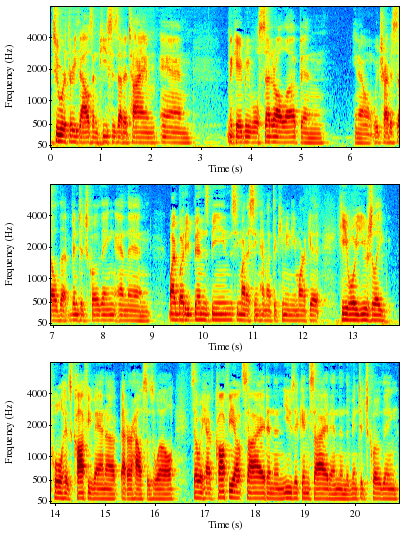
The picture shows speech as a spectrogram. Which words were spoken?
two or three thousand pieces at a time and McAbry will set it all up and you know we try to sell that vintage clothing and then my buddy Ben's Beans you might have seen him at the community market he will usually pull his coffee van up at our house as well so we have coffee outside and then music inside and then the vintage clothing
